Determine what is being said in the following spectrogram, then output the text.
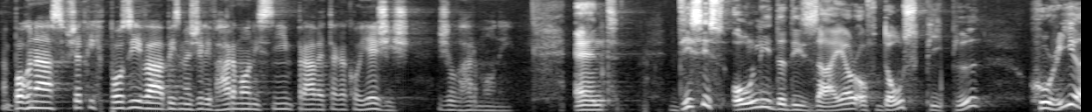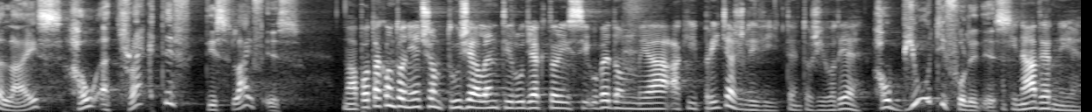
A Boh nás všetkých pozýva, aby sme žili v harmónii s ním práve tak, ako Ježiš žil v harmónii. And this is only the desire of those people who realize how attractive this life is. No a po takomto niečom túžia len tí ľudia, ktorí si uvedomia, aký príťažlivý tento život je, How beautiful it is. aký nádherný je.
